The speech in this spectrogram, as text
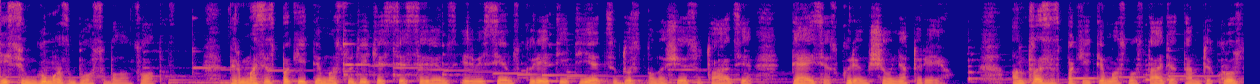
Teisingumas buvo subalansuotas. Pirmasis pakeitimas suteikė seserims ir visiems, kurie ateityje atsidurs panašioje situacijoje, teisės, kurie anksčiau neturėjo. Antrasis pakeitimas nustatė tam tikrus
